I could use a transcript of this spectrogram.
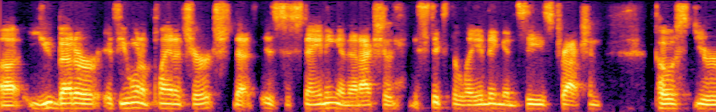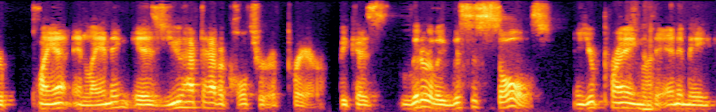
uh, you better if you want to plant a church that is sustaining and that actually sticks to landing and sees traction post your plant and landing is you have to have a culture of prayer. Because literally this is souls and you're praying right. that the enemy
